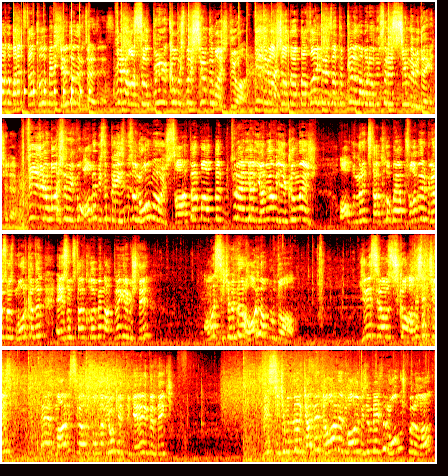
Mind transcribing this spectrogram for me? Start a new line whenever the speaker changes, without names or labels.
yorumlarda bana Titan Kulak beni geri döndüğünü söylediniz. Ve asıl büyük kapışma şimdi başlıyor. Videoyu aşağı taraftan like'larınızı atıp kanalıma abone olduysanız şimdi videoya geçelim. Videoya başladık ve abi bizim base'imize ne olmuş? Saatler maatler bütün her yer yanıyor ve yıkılmış. Abi bunları Titan Kulakman yapmış olabilir biliyorsunuz mor kadın en son Titan Kulakman'ın aklına girmişti. Ama Skibidi hala burada. Yine silahımızı çıkar ateş edeceğiz. Evet mavi silahımız onları yok ettik yere indirdik. Ve Skibidiler gelmeye devam ediyor abi bizim base'de ne olmuş böyle lan?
